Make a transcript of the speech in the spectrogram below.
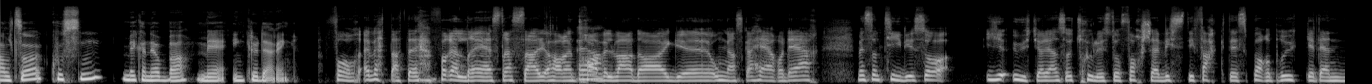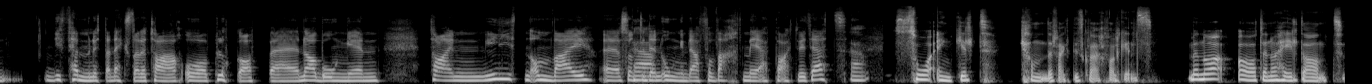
Altså hvordan vi kan jobbe med inkludering. For jeg vet at foreldre er stressa, de har en travel ja. hverdag, eh, unger skal her og der. Men samtidig så utgjør det en så utrolig stor forskjell hvis de faktisk bare bruker den de fem minuttene ekstra det tar å plukke opp eh, naboungen, ta en liten omvei, eh, sånn at ja. den ungen der får vært med på aktivitet. Ja. Så enkelt kan det faktisk være, folkens. Men nå over til noe helt annet.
